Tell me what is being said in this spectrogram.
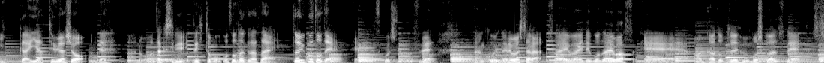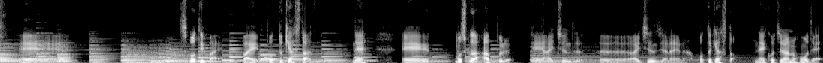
一回やってみましょう。ね。あの、私にぜひともご相談ください。ということで、えー、少しでもですね、参考になりましたら幸いでございます。えー、アンカー .f もしくはですね、えー、Spotify by Podcasters ね、えー、もしくは Apple、えー、iTunes、iTunes じゃないな、Podcast ね、こちらの方で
